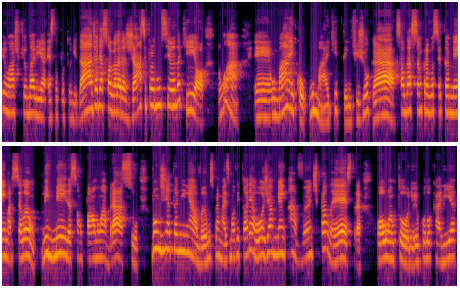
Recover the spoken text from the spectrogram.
Eu acho que eu daria essa oportunidade. Olha só, galera já se pronunciando aqui, ó. Vamos lá. É, o Michael, o Mike tem que jogar. Saudação para você também, Marcelão. Limeira, São Paulo, um abraço. Bom dia, Taninha. Vamos para mais uma vitória hoje. Amém. Avante palestra. Ó, o Antônio, eu colocaria,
